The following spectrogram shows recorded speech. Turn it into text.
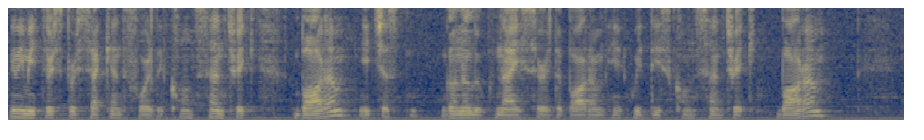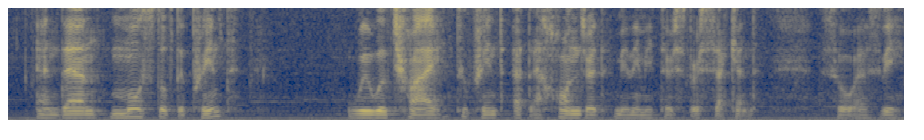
millimeters per second for the concentric bottom. It's just gonna look nicer the bottom eh, with this concentric bottom. And then most of the print we will try to print at 100 millimeters per second. So as we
